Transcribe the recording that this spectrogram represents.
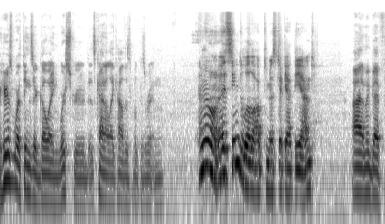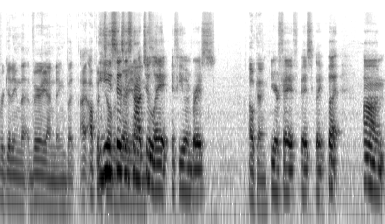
here's where things are going. We're screwed. It's kind of like how this book is written. I don't know. It seemed a little optimistic at the end. Uh, maybe I'm forgetting that very ending, but I up until He says it's not end- too late if you embrace Okay. your faith, basically. But um,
